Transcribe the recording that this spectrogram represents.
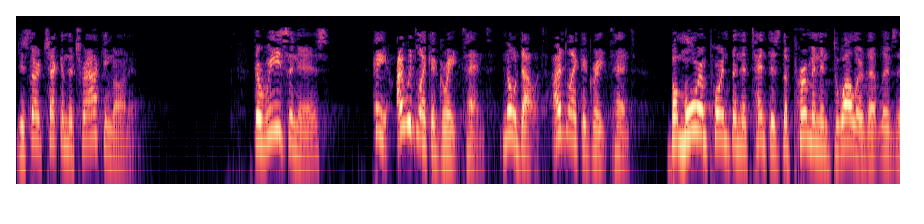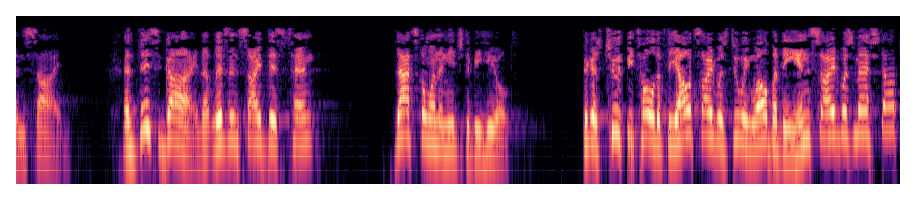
You start checking the tracking on it. The reason is, hey, I would like a great tent. No doubt. I'd like a great tent. But more important than the tent is the permanent dweller that lives inside. And this guy that lives inside this tent, that's the one that needs to be healed. Because truth be told, if the outside was doing well, but the inside was messed up,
